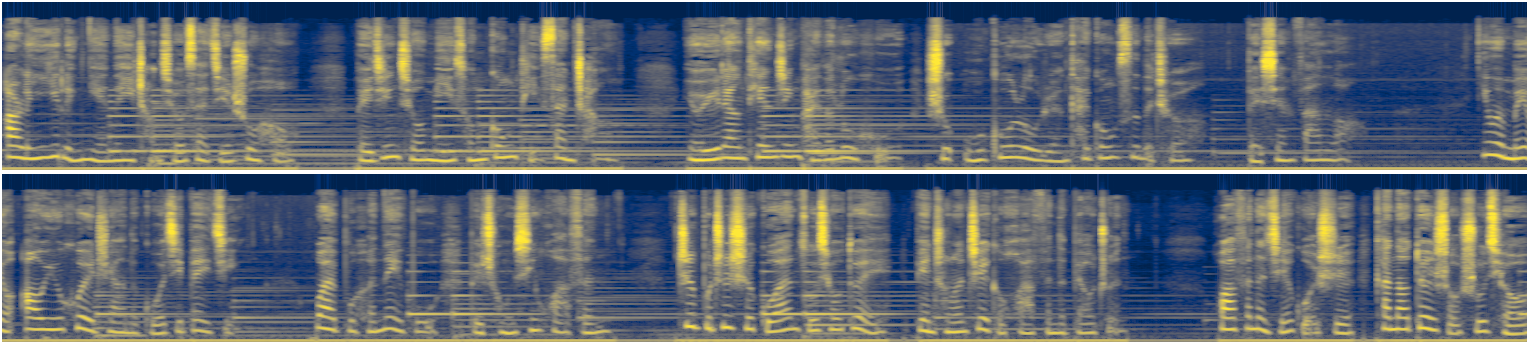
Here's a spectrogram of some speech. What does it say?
二零一零年的一场球赛结束后，北京球迷从工体散场，有一辆天津牌的路虎是无辜路人开公司的车，被掀翻了。因为没有奥运会这样的国际背景，外部和内部被重新划分，支不支持国安足球队变成了这个划分的标准。划分的结果是，看到对手输球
